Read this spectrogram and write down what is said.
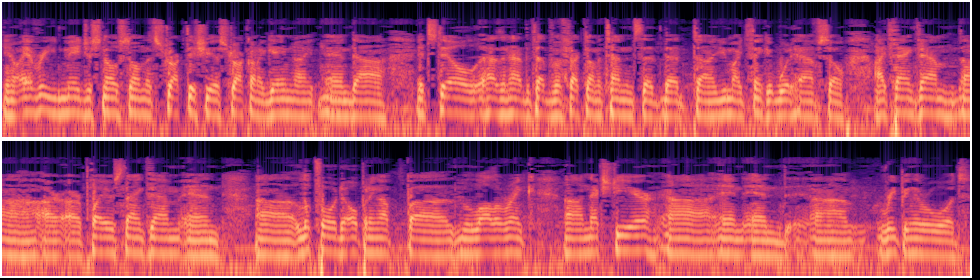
you know every major snowstorm that struck this year struck on a game night, and uh, it still hasn't had the type of effect on attendance that that uh, you might think it would have. So I thank them. Uh, our, our, players thank them, and uh, look forward to opening up the Lawler Rink next year year uh, and and um, reaping the rewards.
